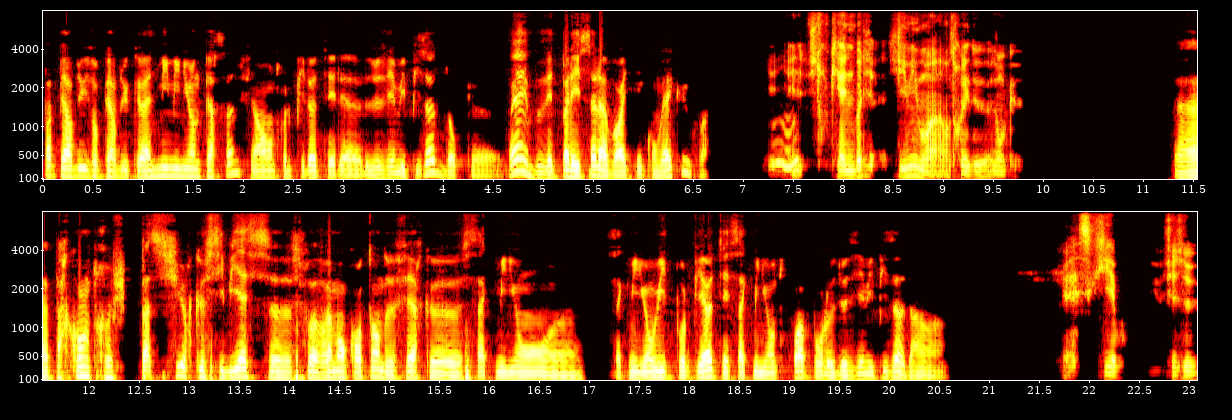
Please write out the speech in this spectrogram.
pas perdu, ils ont perdu qu'un demi-million de personnes finalement entre le pilote et le, le deuxième épisode. Donc, euh, ouais, vous n'êtes pas les seuls à avoir été convaincus, quoi. Et- et je trouve qu'il y a une bonne chimie, moi, entre les deux, donc, Euh, par contre, je suis pas sûr que CBS euh, soit vraiment content de faire que 5 millions, euh, 5 millions 8 pour le pilote et 5 millions 3 pour le deuxième épisode. Hein. est-ce qu'il y a beaucoup mieux chez eux?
